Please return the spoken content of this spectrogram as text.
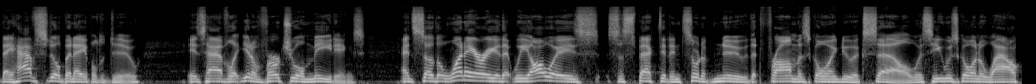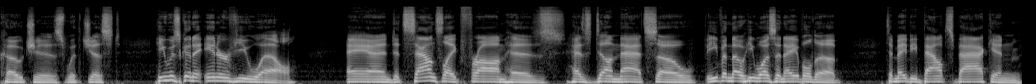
they have still been able to do is have like you know virtual meetings. And so the one area that we always suspected and sort of knew that Fromm was going to excel was he was going to wow coaches with just he was going to interview well. And it sounds like Fromm has has done that. So even though he wasn't able to to maybe bounce back and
